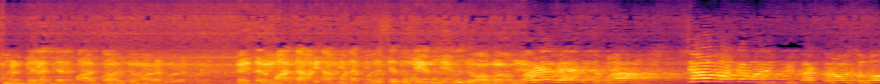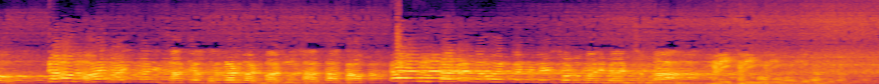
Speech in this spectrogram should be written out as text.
પણ પહેલા ત્યારે પાડતો આવજો મારા નહીંતર માતા પિતા મને પૂછે તો હું એને શું જવાબ આપે અરે બેન સગુણા શા માટે મારી ફિકર કરો છો? જાઓ ભાઈ રાજકાની સાથે પોકરણગઢ બાજુ ચાલતા થાવ એ લુચાડા ન હોય તેને નહીં છોડું મારી બેન સગુણા ઘણી ઘણી મામા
